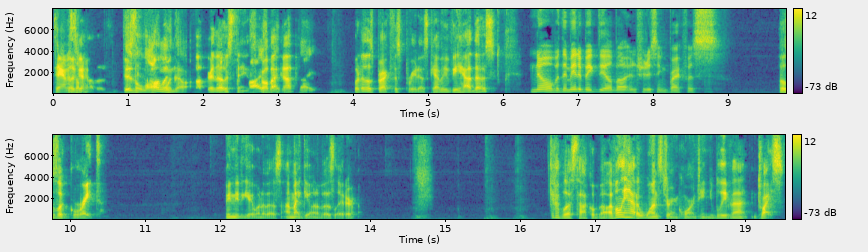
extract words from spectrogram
Damn, it's a, at how those. this is a long what one the though. fuck are those things? Surprised Scroll back up. site. What are those breakfast burritos, Kevin? Have you had those? No, but they made a big deal about introducing breakfast. Those look great. We need to get one of those. I might get one of those later. God bless Taco Bell. I've only had it once during quarantine. You believe that? Twice.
